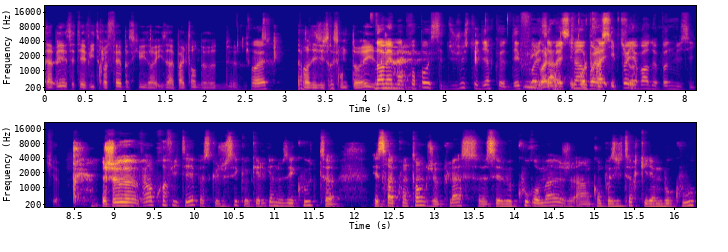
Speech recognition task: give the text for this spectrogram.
d'AB, c'était vite refait parce qu'ils n'avaient pas le temps de. Ouais. D'avoir des illustrations de Toei. Non, mais mon propos, c'est juste dire que des fois, les Américains, voilà, il peut y avoir de bonne musique. Je vais en profiter parce que je sais que quelqu'un nous écoute et sera content que je place ce court hommage à un compositeur qu'il aime beaucoup.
